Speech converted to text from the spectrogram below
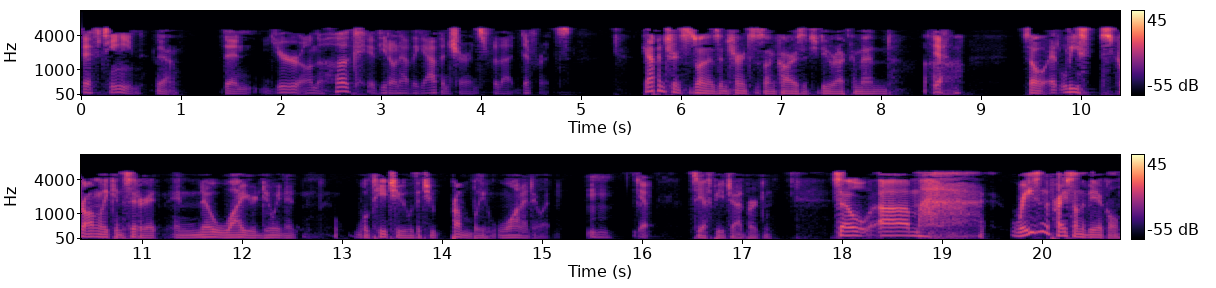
fifteen, Yeah. then you're on the hook if you don't have the gap insurance for that difference. Gap insurance is one of those insurances on cars that you do recommend. Yeah. Uh, so at least strongly consider it and know why you're doing it. Will teach you that you probably want to do it. Mm-hmm. Yep. CFP Chad Burton. So um, raising the price on the vehicle.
